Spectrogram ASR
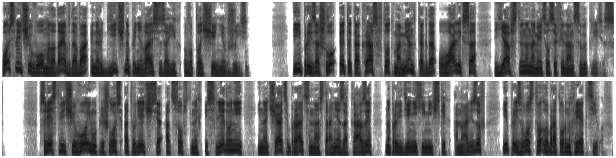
после чего молодая вдова энергично принялась за их воплощение в жизнь. И произошло это как раз в тот момент, когда у Алекса явственно наметился финансовый кризис, вследствие чего ему пришлось отвлечься от собственных исследований и начать брать на стороне заказы на проведение химических анализов и производство лабораторных реактивов.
